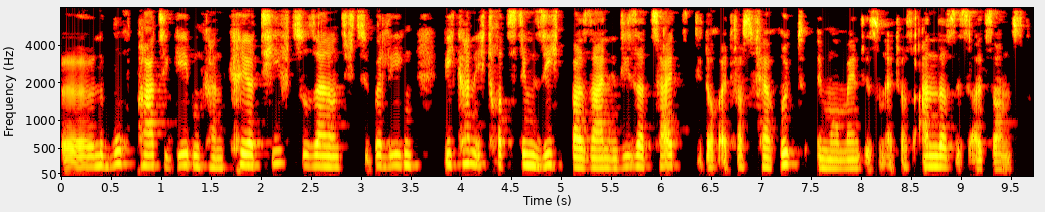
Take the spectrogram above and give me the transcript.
äh eine Buchparty geben kann, kreativ zu sein und sich zu überlegen, wie kann ich trotzdem sichtbar sein in dieser Zeit, die doch etwas ver verrückt im Moment ist und etwas anders ist als sonst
